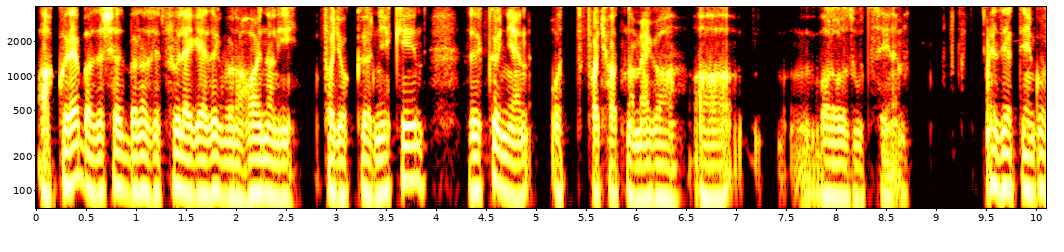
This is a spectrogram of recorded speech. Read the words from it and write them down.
akkor ebben az esetben azért főleg ezekben a hajnali fagyok környékén azért könnyen ott fagyhatna meg a, a valahol az útszélen. Ezért ilyenkor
